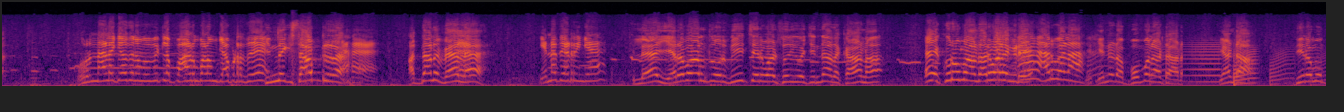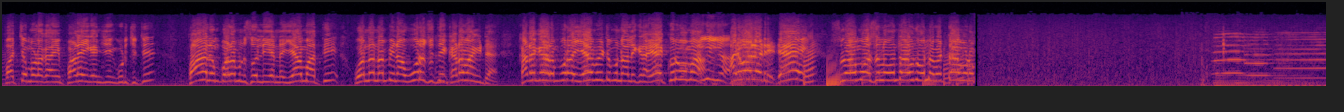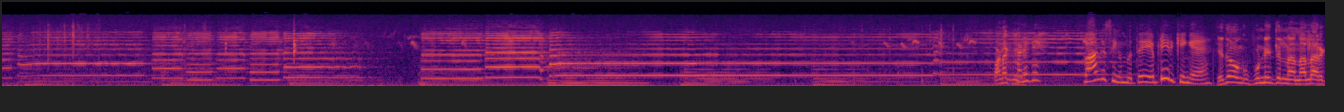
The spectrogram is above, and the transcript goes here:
ஒரு நாளைக்காவது நம்ம வீட்டுல பாலும் பழம் சாப்பிடுறது. இன்னைக்கு சாப்பிட்டுறேன். அதானே வேலை? என்ன தேடுறீங்க? இல்ல இரவாரத்துல ஒரு வீச்சு அருவாள் சொல்லி வச்சிருந்தா அதை காணோம். ஏய் குருமா அந்த அருவாளைங்கடி அருவாளா? என்னடா பொம்மலாட்ட ஆட? ஏண்டா தினமும் பச்சை மிளகாயும் பழைய கஞ்சியும் குடிச்சிட்டு பாலும் பழம்னு சொல்லி என்ன ஏமாத்தி உன்னை நம்பி நான் ஊரை சுத்தி கடன் வாங்கிட்டேன். கடன்காரன் பூரா என் வீட்டு. ஏய் ஐயையோ. அருவாளடி டேய் ஸ்லோ மோஷன்ல வந்தாவது உன்னை வெட்டாம விட வணக்கம். வாங்க சிங்கமுத்து எப்படி இருக்கீங்க? ஏதோ உங்க புண்ணியத்தில் நான் நல்லா.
